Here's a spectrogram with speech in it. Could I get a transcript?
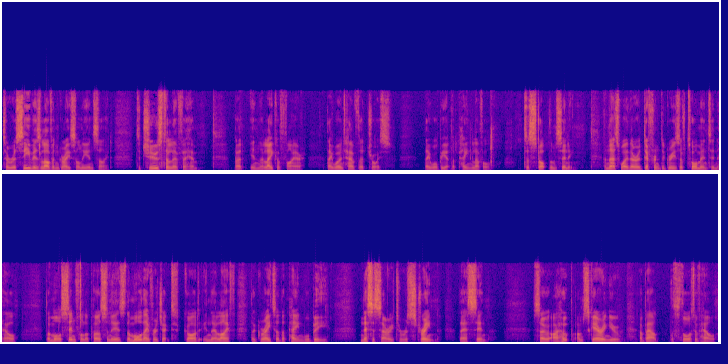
to receive his love and grace on the inside, to choose to live for him. But in the lake of fire, they won't have that choice. They will be at the pain level to stop them sinning. And that's why there are different degrees of torment in hell. The more sinful a person is, the more they've rejected God in their life, the greater the pain will be necessary to restrain their sin. So I hope I'm scaring you about the thought of hell.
